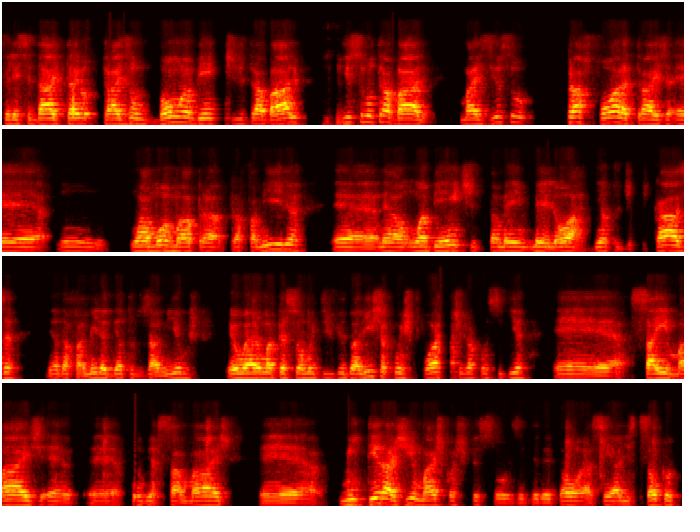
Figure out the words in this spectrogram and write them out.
felicidade, traz, traz um bom ambiente de trabalho. Uhum. Isso no trabalho, mas isso para fora traz é, um, um amor maior para a família, é, né, um ambiente também melhor dentro de casa, dentro da família, dentro dos amigos. Eu era uma pessoa muito individualista com esporte, já conseguia é, sair mais, é, é, conversar mais, é, me interagir mais com as pessoas, entendeu? Então, assim, a lição que eu,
